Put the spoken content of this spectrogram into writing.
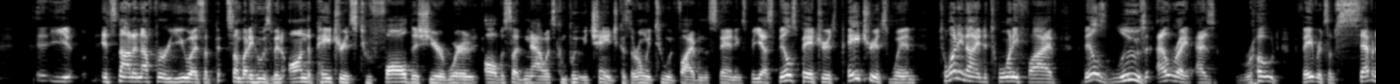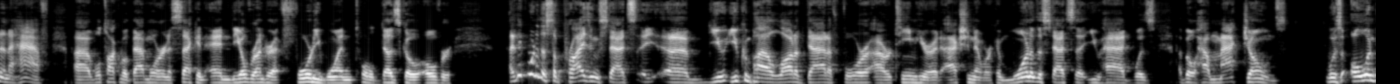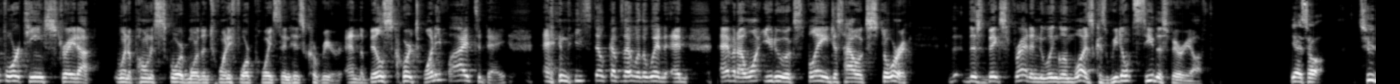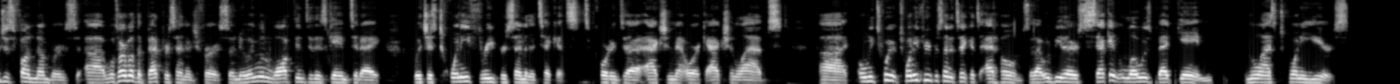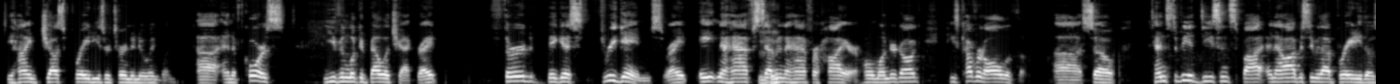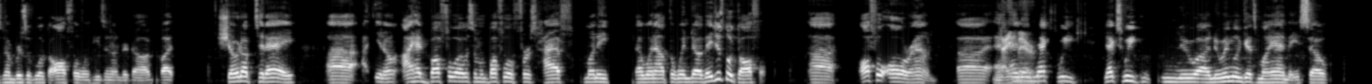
you, it's not enough for you as a somebody who has been on the Patriots to fall this year, where all of a sudden now it's completely changed because they're only two and five in the standings. But yes, Bills Patriots. Patriots win twenty nine to twenty five. Bills lose outright as road favorites of seven and a half. Uh, we'll talk about that more in a second. And the over under at 41 total does go over. I think one of the surprising stats, uh, you, you compile a lot of data for our team here at Action Network. And one of the stats that you had was about how Mac Jones was 0 14 straight up when opponents scored more than 24 points in his career. And the Bills scored 25 today, and he still comes out with a win. And Evan, I want you to explain just how historic th- this big spread in New England was, because we don't see this very often. Yeah, so two just fun numbers. Uh, we'll talk about the bet percentage first. So New England walked into this game today, which is 23% of the tickets, according to Action Network, Action Labs. Uh, only tw- 23% of tickets at home. So that would be their second lowest bet game in the last 20 years, behind just Brady's return to New England. Uh, and of course, you even look at Belichick, right? Third biggest three games, right? Eight and a half, seven and a half or higher, home underdog. He's covered all of them. Uh, so tends to be a decent spot. And now, obviously, without Brady, those numbers have looked awful when he's an underdog. But showed up today. Uh, you know, I had Buffalo, some Buffalo first half money that went out the window. They just looked awful, uh, awful all around. Uh, and then next week, next week, New uh, New England gets Miami, so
